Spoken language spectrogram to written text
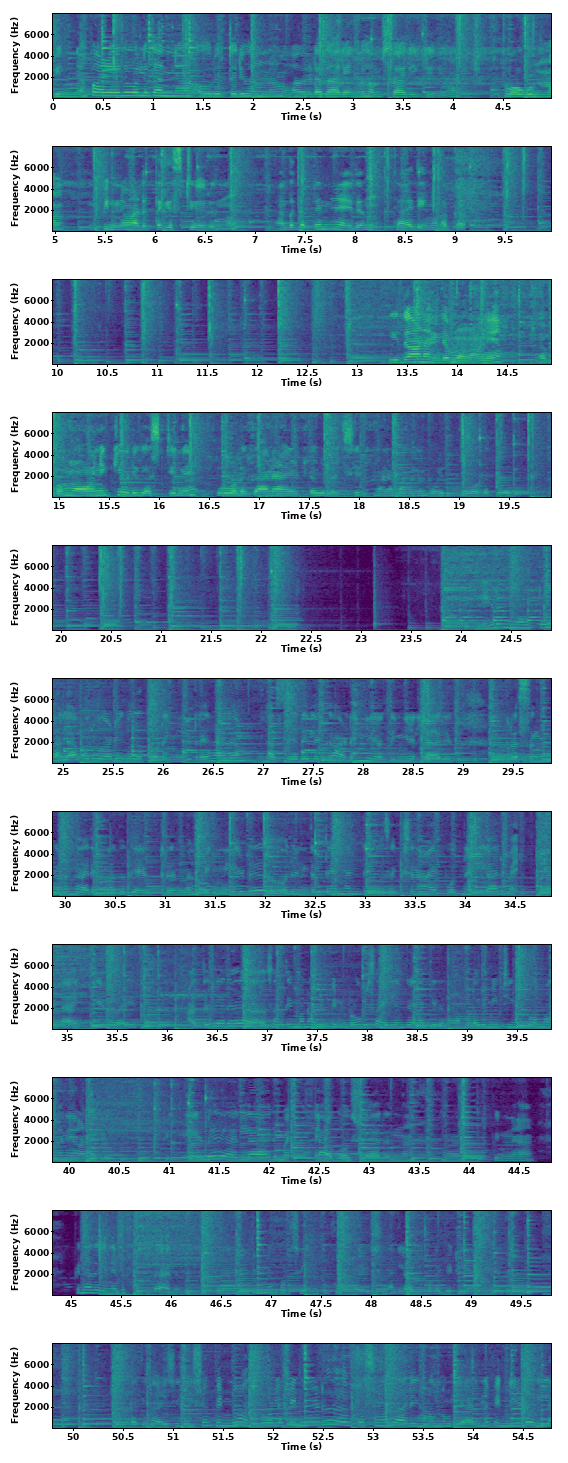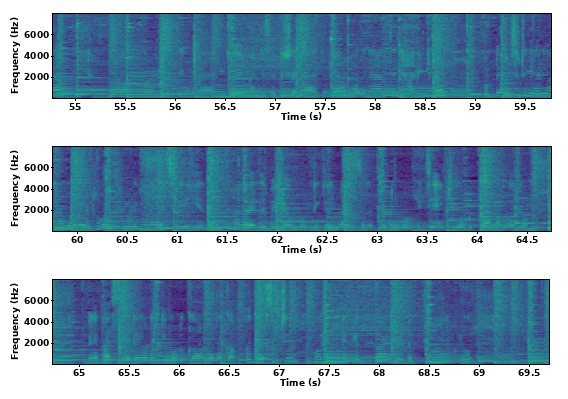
പിന്നെ പഴയതുപോലെ തന്നെ ഓരോരുത്തർ വന്ന് അവരുടെ കാര്യങ്ങൾ സംസാരിക്കുന്നു പോകുന്നു. പിന്നെ അടുത്ത ഗസ്റ്റ് വരുന്നു. അതൊക്കെ തന്നെയായിരുന്നു കാര്യങ്ങളൊക്കെ. ഇതാണ് എന്റെ മോന്. അപ്പം മോനിക്ക് ഒരു ഗസ്റ്റിന് പൂ കൊടുക്കാനായിട്ട് വിളിച്ച് അങ്ങനെ മോനും പോയി പൂ കൊടുത്തു. പിന്നീട് അങ്ങോട്ട് കലാപരിപാടികളൊക്കെ തുടങ്ങി. ഇത്രയും നേരം കസേരയിലൊക്കെ അടങ്ങി ഒതുങ്ങി എല്ലാവരും പ്രസംഗങ്ങളും കാര്യങ്ങളൊക്കെ കേട്ടിരുന്നു. പിന്നീട് ഒരു എന്റർടൈൻമെന്റ് സെക്ഷൻ ആയപ്പോൾ എല്ലാവരും ഭയങ്കരമായിട്ട് ആക്റ്റീവായി അതുവരെ സത്യം പറഞ്ഞാൽ ഒരു ഡ്രോപ്പ് സൈലന്റ് കണക്ക് ഇരുന്നു നമ്മളൊരു മീറ്റിങ്ങിന് പോകുമ്പോൾ അങ്ങനെയാണല്ലോ. പിന്നീട് എല്ലാവരും ഭയങ്കര ആഘോഷമായിരുന്നു. പിന്നെ പിന്നെ അത് കഴിഞ്ഞിട്ട് ഫുഡായിരുന്നു പിന്നെ കുറച്ച് കഴിഞ്ഞിട്ട് ഫുഡ് കഴിച്ചു. നല്ല അടിപൊളി ബിരിയാണി ഫുഡൊക്കെ കഴിച്ചതിന് ശേഷം പിന്നെ അതുപോലെ പിന്നീട് പ്രസംഗം കാര്യങ്ങളൊന്നും ഇല്ലായിരുന്നു. പിന്നീട് എല്ലാം പിന്നെ എൻജോയ്മെന്റ് സെക്ഷനായിരുന്നു അതിനകത്ത് ഞാനിങ്ങനെ ഫുഡ് കഴിച്ചിട്ട് കയറി വന്ന കുറേ ട്രോഫികൾ ഇങ്ങനെ വെച്ചിരിക്കുന്നു. അതായത് ബലൂൺ കൊടുക്കാനുള്ളതൊക്കെ അപ്പോൾ ജസ്റ്റ് ഒരിങ്ങനെ ക്ലിപ്പായിട്ട് എടുക്കുന്നേ ഉള്ളൂ.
